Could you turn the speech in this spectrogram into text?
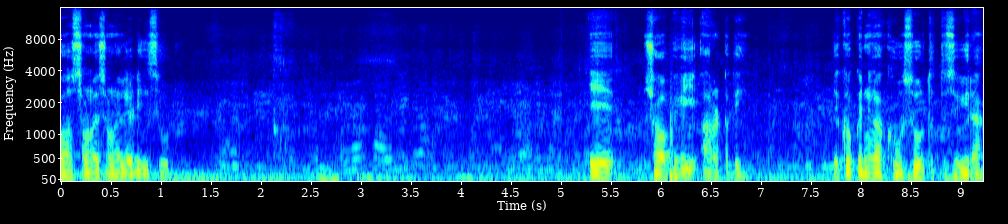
ਬਹੁਤ ਸੋਹਣੇ ਸੋਹਣੇ ਲੇਡੀਜ਼ ਸੂਟ। ਇਹ ਸ਼ਾਪ ਹੈਗੀ ਆਰਟ ਦੀ। ਦੇਖੋ ਕਿੰਨੀਆਂ ਖੂਬਸੂਰਤ ਤਸਵੀਰਾਂ।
